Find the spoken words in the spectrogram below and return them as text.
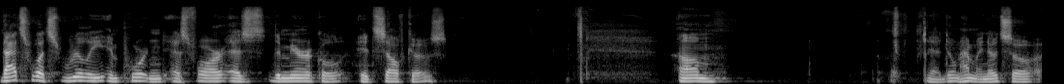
that's what's really important as far as the miracle itself goes. Um, yeah, I don't have my notes, so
